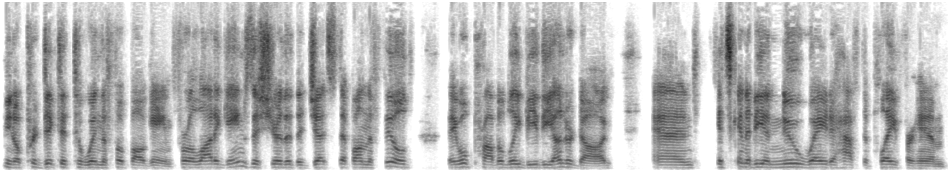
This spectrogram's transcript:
you know predicted to win the football game. For a lot of games this year that the Jets step on the field, they will probably be the underdog, and it's going to be a new way to have to play for him.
